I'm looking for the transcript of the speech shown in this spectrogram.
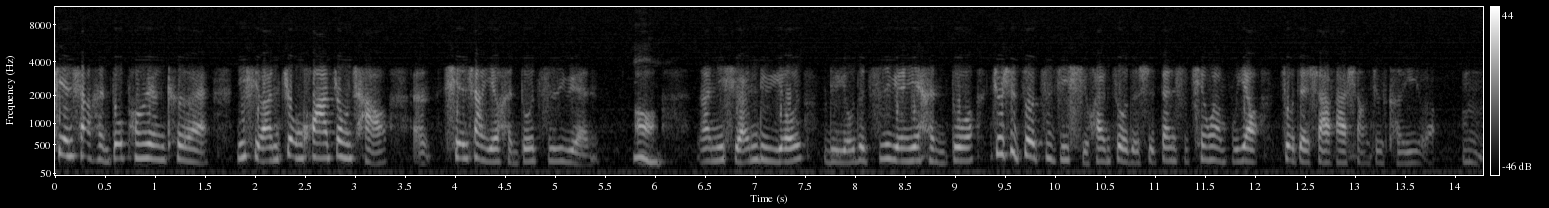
线上很多烹饪课哎。你喜欢种花种草，嗯，线上也有很多资源哦。那你喜欢旅游，旅游的资源也很多，就是做自己喜欢做的事，但是千万不要坐在沙发上就可以了。嗯，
